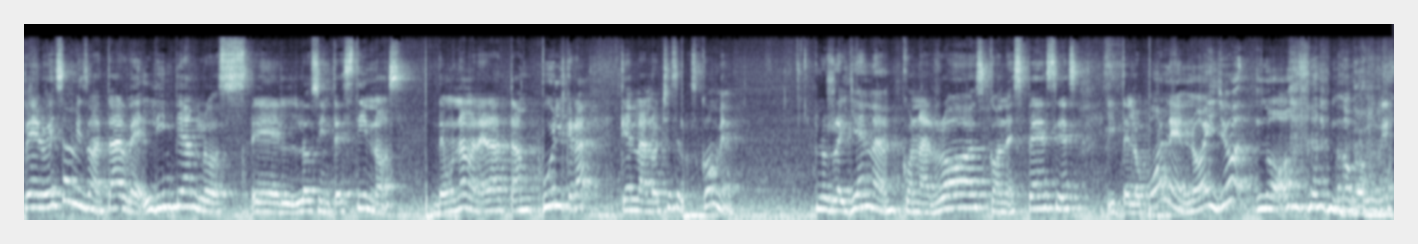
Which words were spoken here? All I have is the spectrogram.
Pero esa misma tarde limpian los, eh, los intestinos de una manera tan pulcra que en la noche se los comen. Los rellenan con arroz, con especies y te lo ponen, ¿no? Y yo no, no pude.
